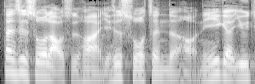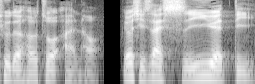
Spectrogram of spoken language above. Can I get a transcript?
但是说老实话，也是说真的哈，你一个 YouTube 的合作案哈，尤其是在十一月底、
